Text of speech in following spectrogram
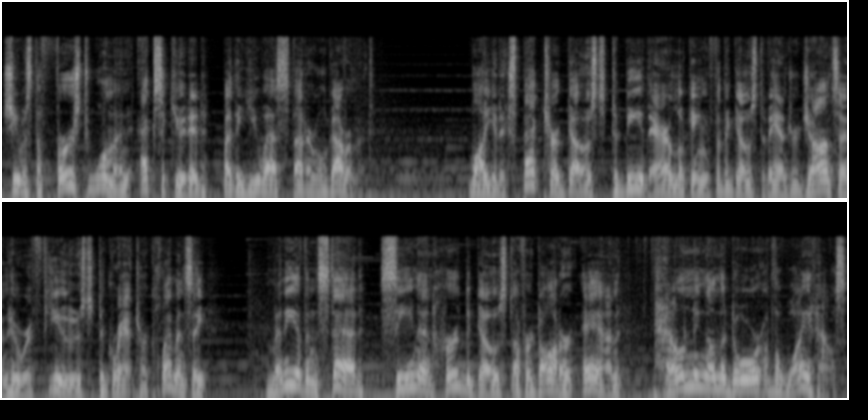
She was the first woman executed by the U.S. federal government. While you'd expect her ghost to be there looking for the ghost of Andrew Johnson who refused to grant her clemency, Many have instead seen and heard the ghost of her daughter Anne pounding on the door of the White House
